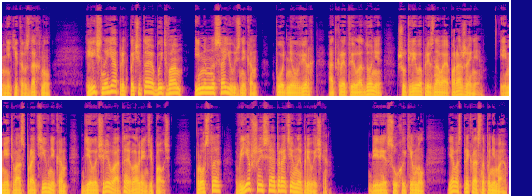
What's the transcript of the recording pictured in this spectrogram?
Никита вздохнул. Лично я предпочитаю быть вам именно союзником, поднял вверх открытые ладони, шутливо признавая поражение. «Иметь вас противником — дело чреватое, Лаврентий Павлович. Просто въевшаяся оперативная привычка». Берия сухо кивнул. «Я вас прекрасно понимаю.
